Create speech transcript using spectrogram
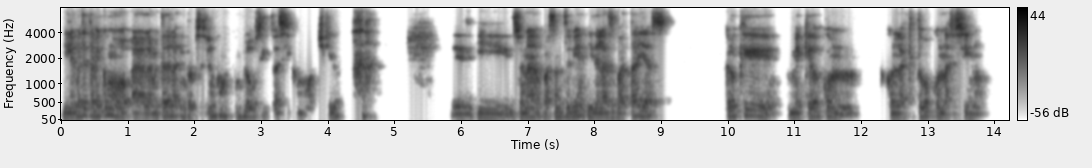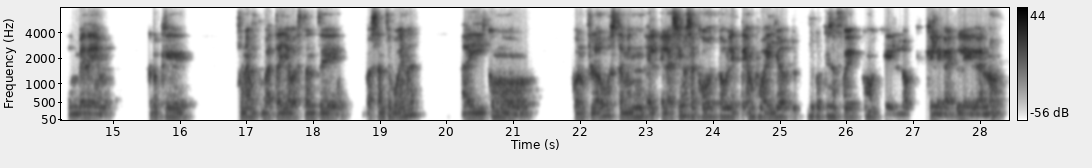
y le mete también como a la mitad de la improvisación como un flowcito así como chido. Eh, y suena bastante bien. Y de las batallas, creo que me quedo con, con la que tuvo con Asesino en BDM. Creo que fue una batalla bastante, bastante buena. Ahí como con flows, también el, el asesino sacó doble tempo ahí. Yo, yo, creo que eso fue como que lo que le, le ganó.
